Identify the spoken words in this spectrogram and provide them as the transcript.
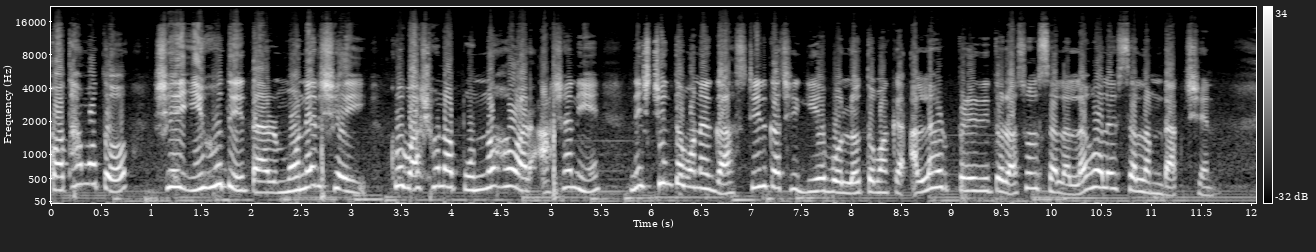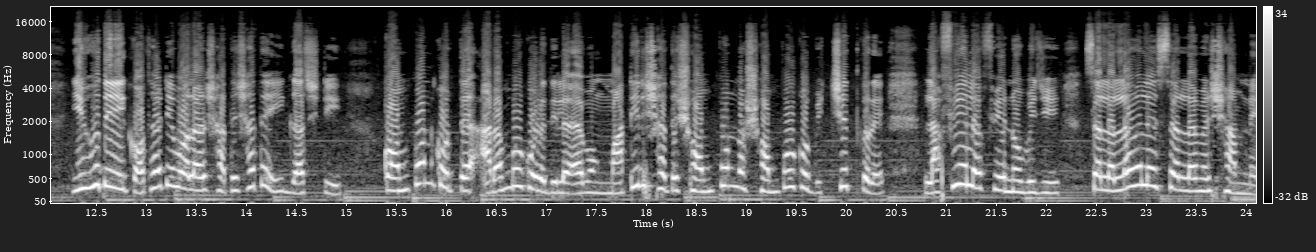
কথা মতো সেই ইহুদি তার মনের সেই খুব কুবাসনা পূর্ণ হওয়ার আশা নিয়ে নিশ্চিন্ত মনে গাছটির কাছে গিয়ে বলল, তোমাকে আল্লাহর প্রেরিত রাসুল সাল্লাহ আলাইসাল্লাম ডাকছেন। ইহুদি এই কথাটি বলার সাথে সাথেই গাছটি কম্পন করতে আরম্ভ করে দিল এবং মাটির সাথে সম্পূর্ণ সম্পর্ক বিচ্ছেদ করে লাফিয়ে লাফিয়ে নবীজি সাল্লাহ সাল্লামের সামনে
